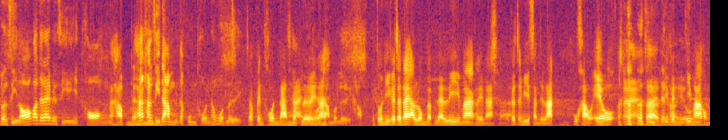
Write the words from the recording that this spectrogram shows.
ส่วนสีล้อก็จะได้เป็นสีทองนะครับแต่ถ้าอืมคันสีดำจะคุมโทนทั้งหมดเลยจะเป็นโทนดำหมดเลยใช่ป็นะโทดำหมดเลยครับ ตัวนี้ก็จะได้อารมณ์แบบแรลลี่มากเลยนะ ใช่ก็จะมีสัญลักษณ์ภูเขาเอลป์อ่าใช่ที่เป็นภูเขาเอลป์ที่มาของ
